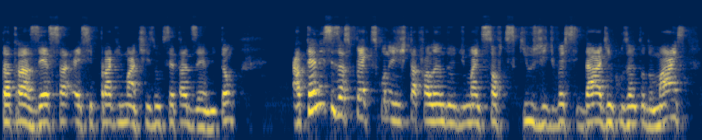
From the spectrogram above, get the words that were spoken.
para trazer essa, esse pragmatismo que você está dizendo. Então, até nesses aspectos, quando a gente está falando de mais soft skills, de diversidade, inclusão e tudo mais,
